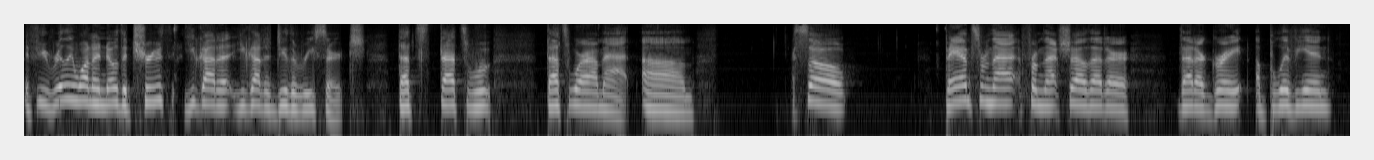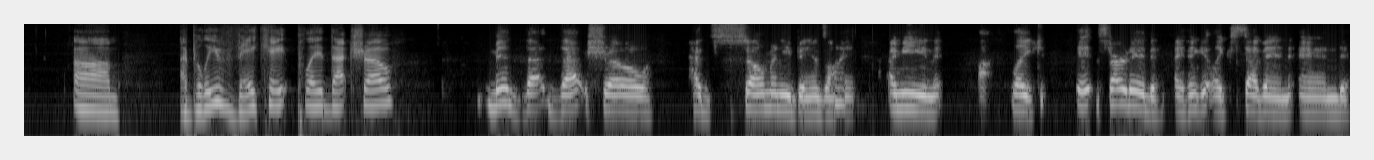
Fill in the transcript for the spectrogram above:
if you really want to know the truth, you got to you got to do the research. That's that's wh- that's where I'm at. Um so bands from that from that show that are that are great oblivion um i believe vacate played that show Man, that that show had so many bands on it. I mean, uh, like it started, I think at like seven, and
